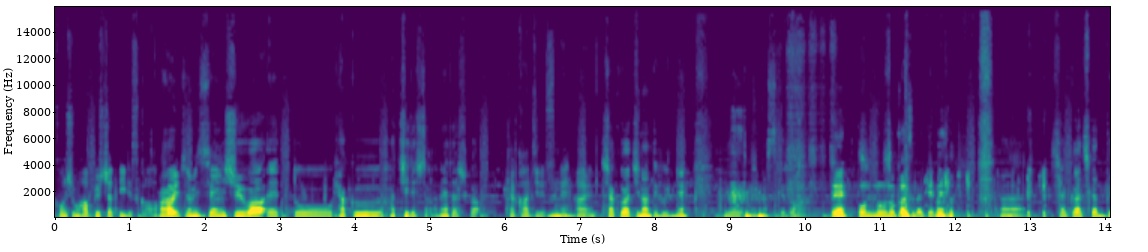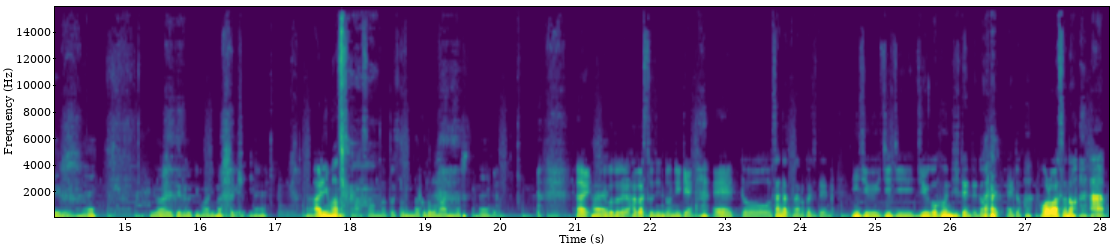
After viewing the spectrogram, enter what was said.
今週も発表しちゃっていいですか、はい、はい、ちなみに先週は、えっと、108でしたかね、確か。108ですね、うん、はい。108なんてふうにね、言われてもいますけど。ね、煩悩の数だけね。はい。108かっていうふうにね、言われてる時もありましたけどね。はい、ありますか、そんな時そんなこともありましたね。はい、はい、ということで、博士人の逃げ、えー、っと、3月7日時点、21時15分時点での、はい、えー、っと、フォロワー数の発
